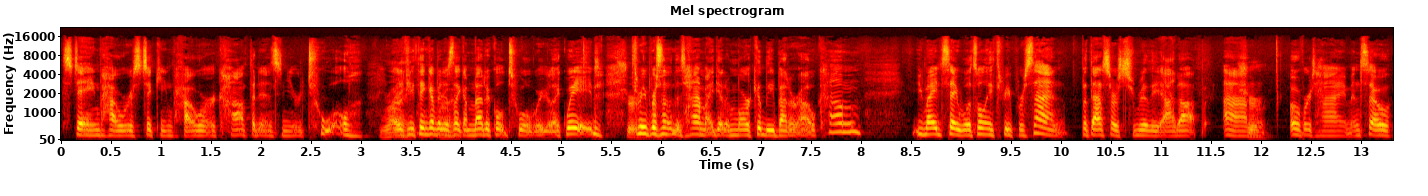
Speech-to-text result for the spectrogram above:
staying power, sticking power, confidence in your tool. Right. If you think of it right. as like a medical tool where you're like, wait, sure. 3% of the time I get a markedly better outcome, you might say, well, it's only 3%, but that starts to really add up um, sure. over time. And so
